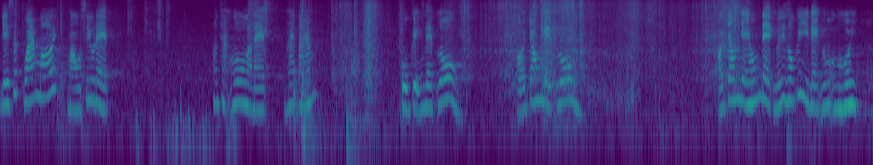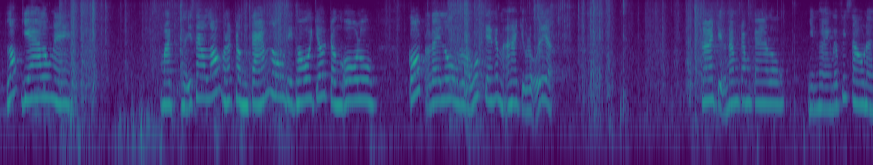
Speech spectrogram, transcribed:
Dây xích quá mới Màu siêu đẹp. Nó thẳng luôn là đẹp 28 Phụ kiện đẹp luôn. Ở trong đẹp luôn. Ở trong vậy không đẹp nữa thì thôi, cái gì đẹp nữa mọi người? Lót da luôn nè. Mà nghĩ sao lót mà nó trần trám luôn thì thôi chứ, trần ô luôn. Cốt ở đây luôn, rồi quốc trang cái mã hai triệu rưỡi đi ạ. À. 2 triệu 500 k luôn. Nhìn hàng ở phía sau nè.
